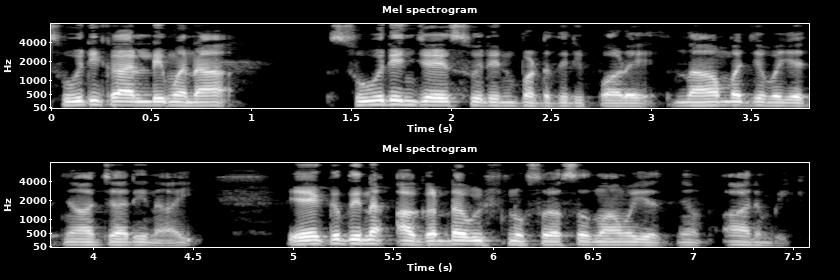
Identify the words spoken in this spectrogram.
സൂര്യകാലിമന സൂര്യൻ ജയസൂര്യൻ പട്ടതിരിപ്പാട് നാമജപയജ്ഞാചാര്യനായി ഏകദിന അഖണ്ഡ വിഷ്ണു സഹസ്രനാമയജ്ഞം ആരംഭിക്കും.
